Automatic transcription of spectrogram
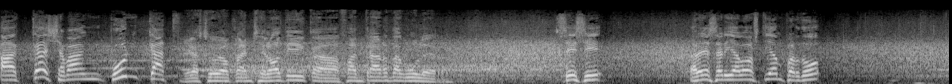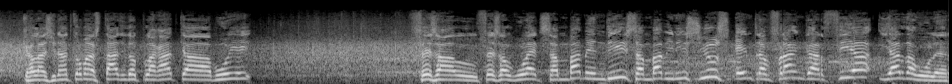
a caixabank.cat. Mira si ho veu Ancelotti que fa entrar de Guller. Sí, sí. Ara ja seria l'hòstia, amb perdó, que lesionat com ha estat i tot plegat, que avui fes el, fes el golet. Se'n va Mendy, se'n va Vinícius, entra en Frank García i Arda Guller.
